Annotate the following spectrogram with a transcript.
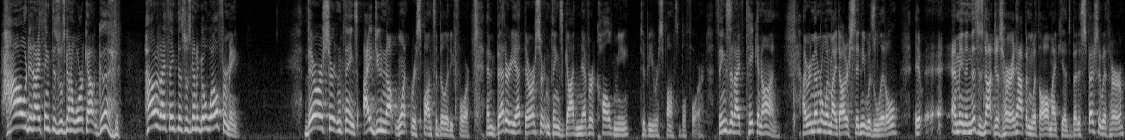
how did I think this was going to work out good? How did I think this was going to go well for me? There are certain things I do not want responsibility for. And better yet, there are certain things God never called me to be responsible for. Things that I've taken on. I remember when my daughter Sydney was little. It, I mean, and this is not just her, it happened with all my kids, but especially with her.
